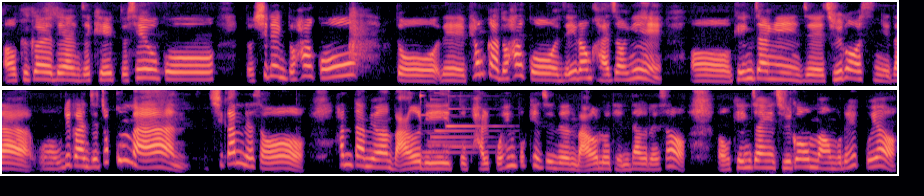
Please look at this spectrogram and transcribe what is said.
어 그거에 대한 이제 계획도 세우고 또 실행도 하고 또 네, 평가도 하고 이제 이런 과정이 어 굉장히 이제 즐거웠습니다. 어, 우리가 이제 조금만 시간 내서 한다면 마을이 또 밝고 행복해지는 마을로 된다 그래서 어, 굉장히 즐거운 마음으로 했고요.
